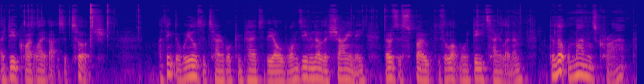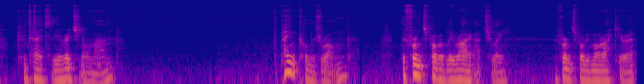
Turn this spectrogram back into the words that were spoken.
I do quite like that as a touch. I think the wheels are terrible compared to the old ones, even though they're shiny. Those are spoke, there's a lot more detail in them. The little man's crap compared to the original man. The paint colour's wrong. The front's probably right, actually. The front's probably more accurate.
